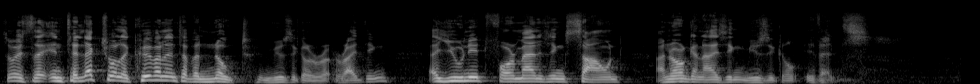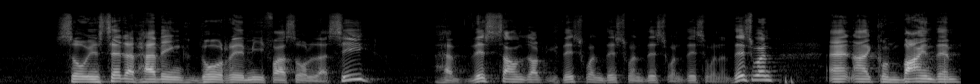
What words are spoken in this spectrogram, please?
So it's the intellectual equivalent of a note in musical writing, a unit for managing sound and organizing musical events. So instead of having do, re, mi, fa, sol, la, si, I have this sound object, this one, this one, this one, this one, and this one, and I combine them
